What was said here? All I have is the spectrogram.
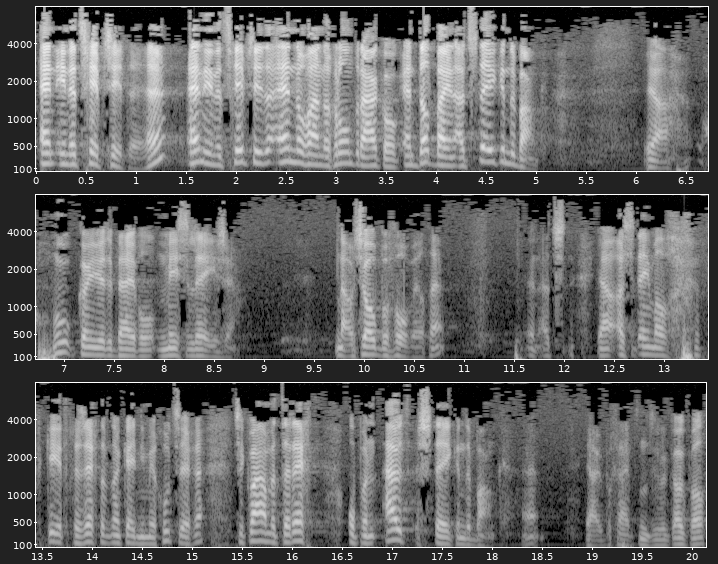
En in het schip zitten. Hè? En in het schip zitten en nog aan de grond raken ook. En dat bij een uitstekende bank. Ja, hoe kun je de Bijbel mislezen? Nou, zo bijvoorbeeld. Hè? Ja, als je het eenmaal verkeerd gezegd hebt, dan kun je het niet meer goed zeggen. Ze kwamen terecht op een uitstekende bank. Ja, u begrijpt het natuurlijk ook wel.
